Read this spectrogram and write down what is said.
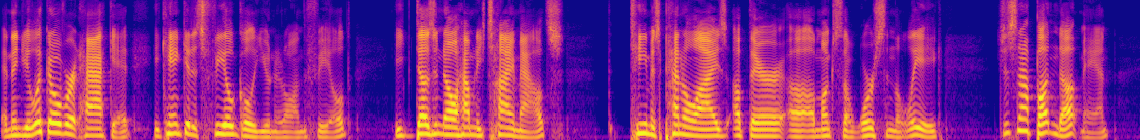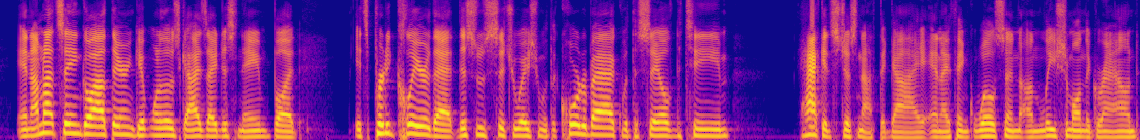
And then you look over at Hackett. He can't get his field goal unit on the field. He doesn't know how many timeouts. The team is penalized up there uh, amongst the worst in the league. just not buttoned up, man. And I'm not saying go out there and get one of those guys I just named, but it's pretty clear that this was a situation with the quarterback, with the sale of the team. Hackett's just not the guy. And I think Wilson, unleash him on the ground.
